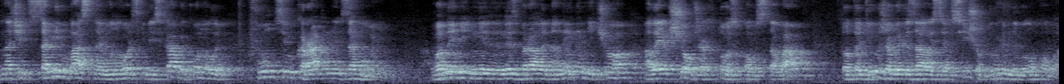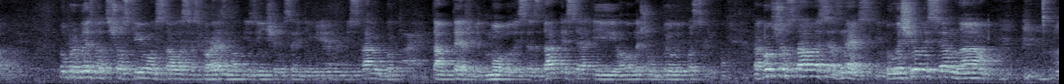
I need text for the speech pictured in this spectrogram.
Значить, самі власне монгольські війська виконували функцію каральних загонів. Вони не збирали данини, нічого, але якщо вже хтось повставав, то тоді вже вирізалися всі, щоб другим не було поваги. Ну, приблизно, що з Києвом сталося з Хорезмом і з іншими середніми містами, там теж відмовилися здатися і головне, щоб вбили послів. Так от що сталося з Невським? Лишилися на е,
